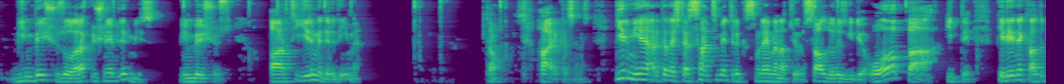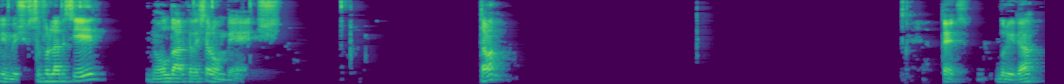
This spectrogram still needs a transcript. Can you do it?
1500 olarak düşünebilir miyiz? 1500. Artı 20'dir değil mi? Tamam. Harikasınız. 20'ye arkadaşlar santimetre kısmına hemen atıyoruz. Sallıyoruz gidiyor. Hoppa gitti. Geriye ne kaldı? 1500. Sıfırlarını sil. Ne oldu arkadaşlar? 15. Tamam. Evet. Burayı da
